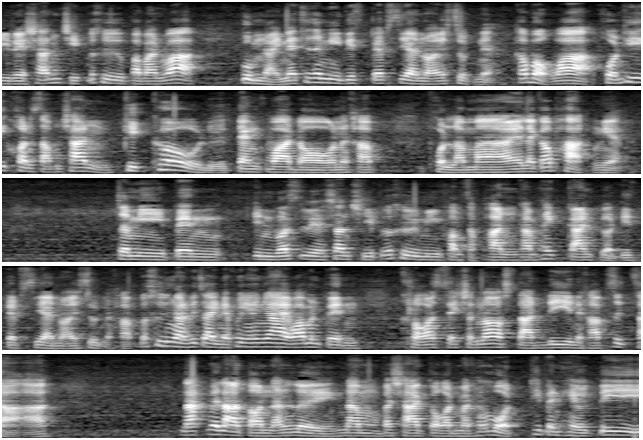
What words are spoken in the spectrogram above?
relationship ก็คือประมาณว่ากลุ่มไหนเนี่ยที่จะมี dyspepsia น้อยสุดเนี่ยเขาบอกว่าคนที่ consumption pickle หรือแตงกวาดองนะครับ ผลไม้แล้วก็ผักเนี่ย จะมีเป็น inverse relationship ก็คือมีความสัมพันธ์ทำให้การเกิด dyspepsia น้อยสุดนะครับ ก็คืองานวิจัยเนี่ยพูดง่ายๆว่ามันเป็น cross sectional study นะครับ ศึกษาณเวลาตอนนั้นเลยนำประชากรมาทั้งหมดที่เป็น healthy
